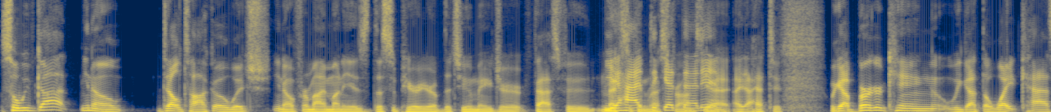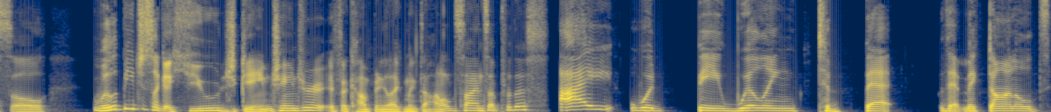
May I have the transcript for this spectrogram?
So we've got, you know, Del Taco, which, you know, for my money is the superior of the two major fast food Mexican you had to restaurants. Get that yeah, in. I, I had to. We got Burger King, we got the White Castle. Will it be just like a huge game changer if a company like McDonald's signs up for this? I would be willing to bet that McDonald's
